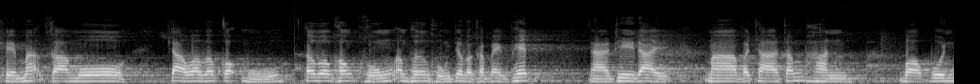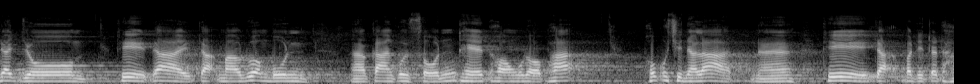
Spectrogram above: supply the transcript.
เขมะกาโม เจ้าว่าวัดเกาะหมูตำบลคลองขงอำเภอขงจังหวัดกำแพงเพชรนะที่ได้มาประชาสัมพันธ์ บอกบุญญาติโยมที่ได้จะมาร่วมบุญการกุศลเทศทองหล่อพระพบชินราชนะที่จะประดิฐ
